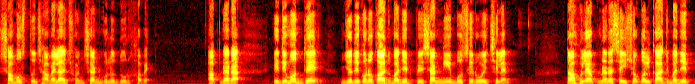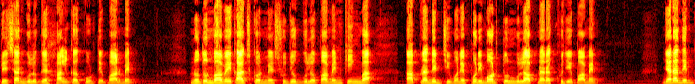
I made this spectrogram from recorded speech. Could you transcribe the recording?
সমস্ত ঝামেলা, ঝঞ্ঝাটগুলো দূর হবে। আপনারা ইতিমধ্যে যদি কোনো কাজবাজের প্রেশার নিয়ে বসে রয়েছিলেন তাহলে আপনারা সেই সকল কাজবাজের প্রেশারগুলোকে হালকা করতে পারবেন। নতুনভাবে কাজকর্মের সুযোগগুলো পাবেন কিংবা আপনাদের জীবনে পরিবর্তনগুলো আপনারা খুঁজে পাবেন। যারা দীর্ঘ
